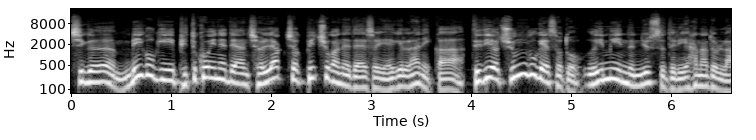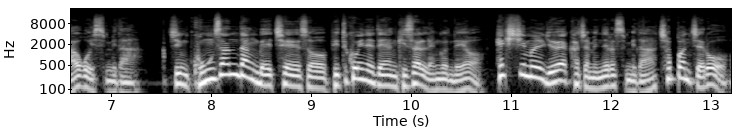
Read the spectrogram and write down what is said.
지금 미국이 비트코인에 대한 전략적 비추관에 대해서 얘기를 하니까 드디어 중국에서도 의미 있는 뉴스들이 하나둘 나오고 있습니다. 지금 공산당 매체에서 비트코인에 대한 기사를 낸 건데요. 핵심을 요약하자면 이렇습니다. 첫 번째로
